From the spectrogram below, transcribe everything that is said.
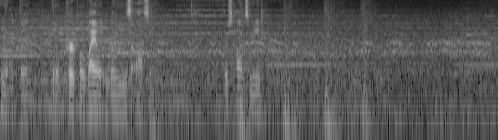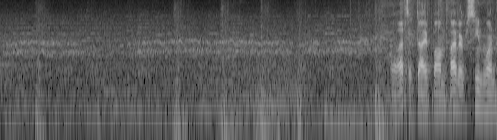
Hmm, like the little purple violet wings. Awesome. There's Hogsmeade. That's a dive bomb if I've ever seen one.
